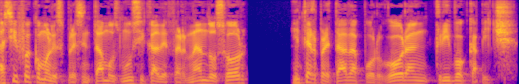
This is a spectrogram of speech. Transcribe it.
Así fue como les presentamos música de Fernando Sor, interpretada por Goran Krivokapic.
